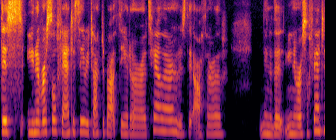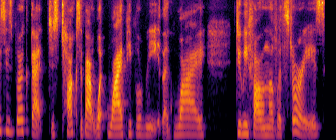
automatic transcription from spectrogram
this universal fantasy. We talked about Theodora Taylor, who's the author of you know the Universal Fantasies book that just talks about what why people read, like why do we fall in love with stories?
